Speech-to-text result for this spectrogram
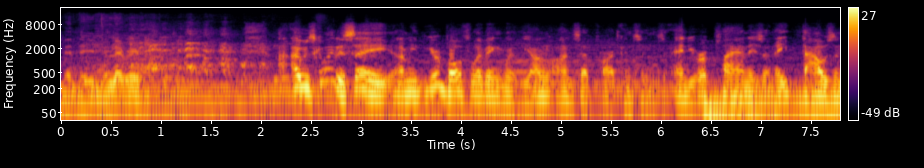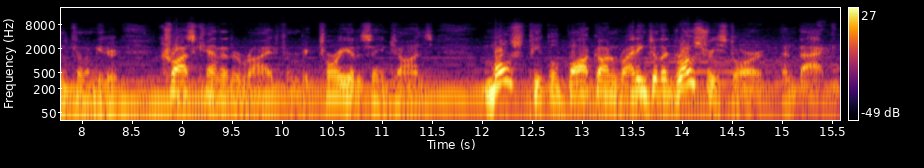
that they delivered. I I was going to say, I mean, you're both living with young onset Parkinson's, and your plan is an 8,000 kilometer cross Canada ride from Victoria to St. John's. Most people balk on riding to the grocery store and back.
